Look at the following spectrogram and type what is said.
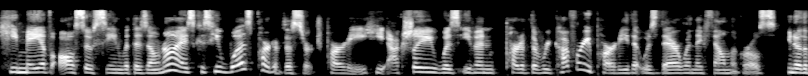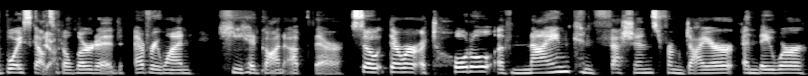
he may have also seen with his own eyes because he was part of the search party. He actually was even part of the recovery party that was there when they found the girls. You know, the Boy Scouts yeah. had alerted everyone he had gone up there. So there were a total of nine confessions from Dyer, and they were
